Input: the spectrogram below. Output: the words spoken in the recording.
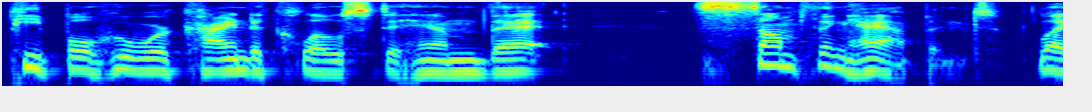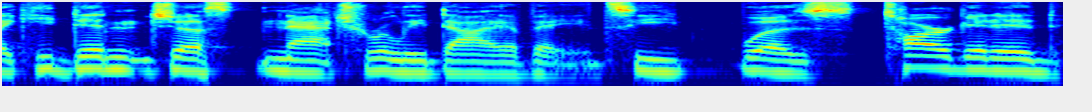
people who were kind of close to him that something happened. Like he didn't just naturally die of AIDS, he was targeted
